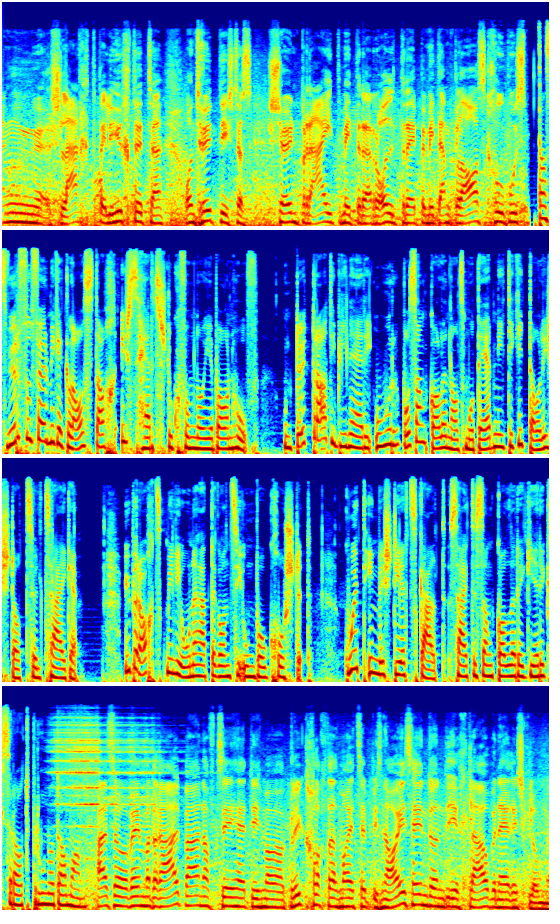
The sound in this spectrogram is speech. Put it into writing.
eng, schlecht beleuchtet. Und heute ist das schön breit mit einer Rolltreppe, mit einem Glaskubus. Das würfelförmige Glasdach ist das Herzstück vom neuen Bahnhof. Und dort dran die binäre Uhr, die St. Gallen als moderne digitale Stadt zeigen soll. Über 80 Millionen hat der ganze Umbau gekostet. Gut investiertes Geld, sagt der St. Galler Regierungsrat Bruno Damann. Also, wenn man den Altbahnhof gesehen hat, ist man glücklich, dass wir jetzt etwas Neues haben und ich glaube, er ist gelungen.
